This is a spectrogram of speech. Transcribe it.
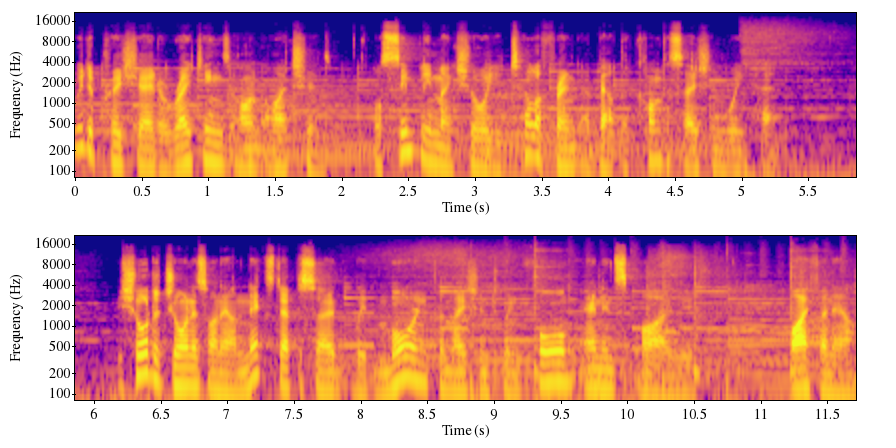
we'd appreciate a ratings on iTunes or simply make sure you tell a friend about the conversation we had. Be sure to join us on our next episode with more information to inform and inspire you. Bye for now.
